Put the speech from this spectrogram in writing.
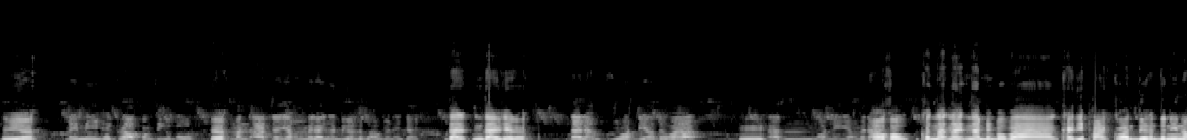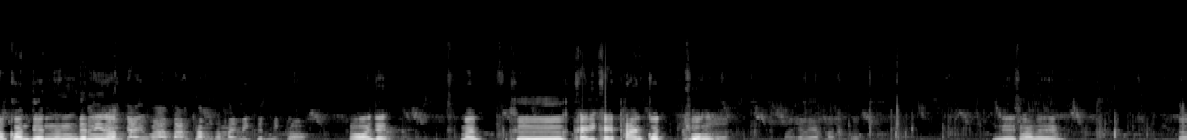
ไม่มีเหรอ ไม่มีให้กรอกของสิงคโปร์เออมันอาจจะยังไม่ได้เงินเดือนหรือเปล่าไม่แน่ใจ ได้ไม่ได้ไม่ใช่เหรอ ได้แล้วงวดเดียวแต่ว่า อืมอันงวดนี้ยังไม่ได้อ๋อเขาเขานั่นนั่นนั่นเป็นบอกว่าใครที่ผ่านก่อนเดือนนั้นเดือนนี้เนาะก่อนเดือนนั้นเดือนนี้เนาะไม่แใจว่าบางช่องทำไมไม่ขึ้นให้กรอกอ๋อจะมันคือใครใครผ่านกดช่วงเออมาแอบๆมาเออนี่สำคัญเลยก็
